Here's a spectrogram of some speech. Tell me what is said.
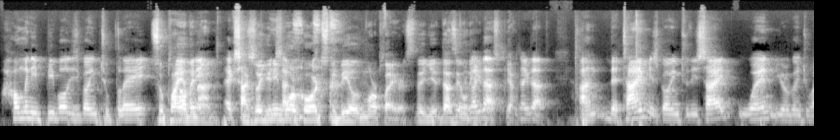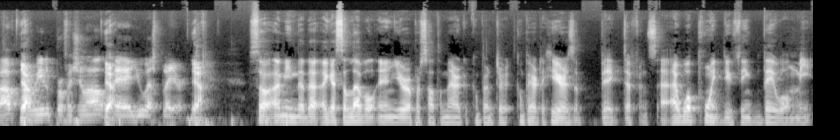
how many people is going to play. Supply and many- demand. Exactly. So you need exactly. more courts to build more players. That's the only like that. Yeah. Like that. And the time is going to decide when you're going to have Yeah. a real professional Yeah. uh, US player. Yeah. So I mean, the, the, I guess the level in Europe or South America compared to compared to here is a big difference. At, at what point do you think they will meet?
